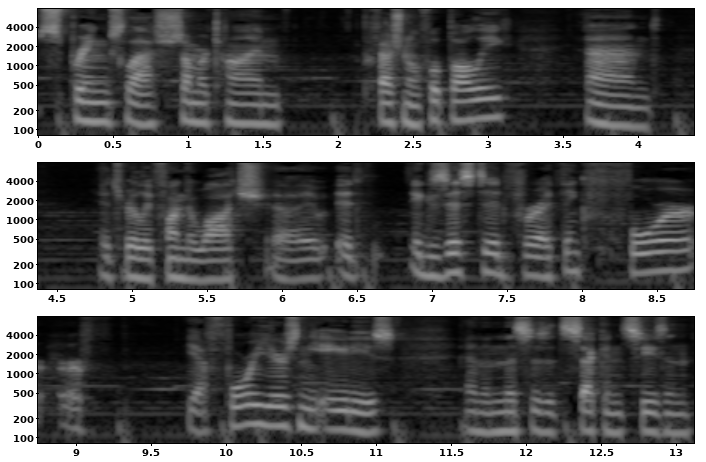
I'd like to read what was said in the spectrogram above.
spring slash summertime professional football league, and it's really fun to watch. Uh, it, it, existed for I think four or yeah four years in the 80s, and then this is its second season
